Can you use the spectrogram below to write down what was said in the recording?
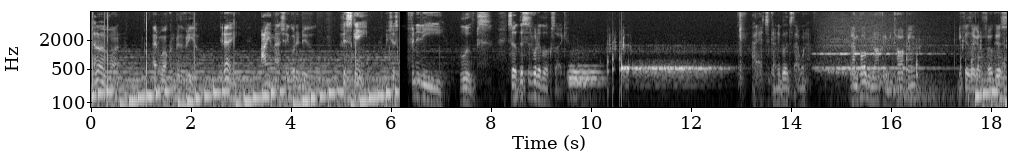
Hello everyone, and welcome to the video. Today, I am actually going to do this game, which is Infinity Loops. So this is what it looks like. I actually kind of glitched that one out. I'm probably not going to be talking, because I gotta focus.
